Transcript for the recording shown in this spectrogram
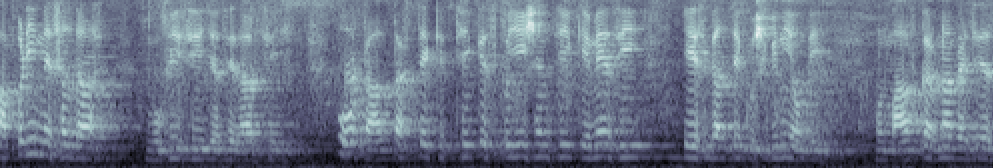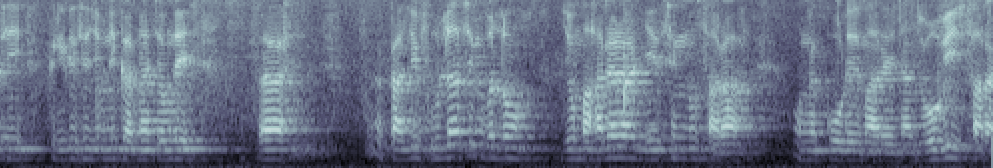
ਆਪਣੀ ਮਿਸਲ ਦਾ ਮੁਖੀ ਸੀ, ਜਥੇਦਾਰ ਸੀ। ਉਹ ਅਕਾਲ ਤਖਤ ਤੇ ਕਿੱਥੇ, ਕਿਸ ਪੋਜੀਸ਼ਨ ਸੀ, ਕਿਵੇਂ ਸੀ, ਇਸ ਗੱਲ ਤੇ ਕੁਝ ਵੀ ਨਹੀਂ ਆਉਂਦੀ। ਹੁਣ ਮਾਫ ਕਰਨਾ ਵੈਸੇ ਅਸੀਂ ਕ੍ਰਿਟਿਸਿਜ਼ਮ ਨਹੀਂ ਕਰਨਾ ਚਾਹੁੰਦੇ। ਅਕਾਲੀ ਫੂਲਾ ਸਿੰਘ ਵੱਲੋਂ ਜੋ ਮਹਾਰਾਜਾ ਰਣਜੀਤ ਸਿੰਘ ਨੂੰ ਸਾਰਾ ਉਹਨਾਂ ਕੋੜੇ ਮਾਰੇ ਜਾਂ ਜੋ ਵੀ ਸਾਰਾ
